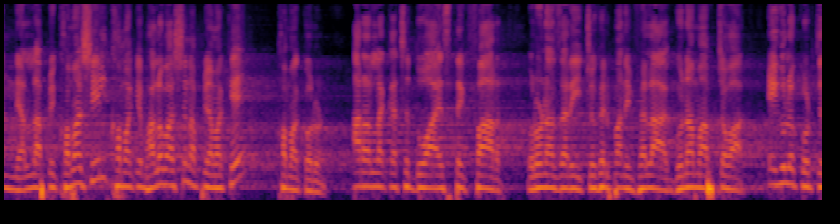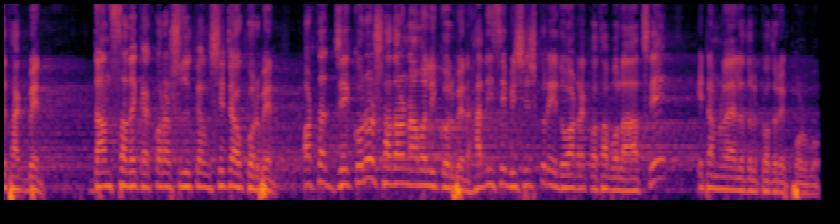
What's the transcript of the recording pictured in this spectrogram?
আন্নি। আল্লাহ আপনি ক্ষমাশীল, ক্ষমাকে ভালোবাসেন, আপনি আমাকে ক্ষমা করুন। আর আল্লাহর কাছে দোয়া, ইস্তেগফার, রোনাজারি, চোখের পানি ফেলা গুনাহ মাফ চাওয়া, এগুলো করতে থাকবেন। দান, সাদেকা করার সুযোগ থাকলে সেটাও করবেন। অর্থাৎ যে কোনো সাধারণ আমলই করবেন। হাদিসে বিশেষ করে এই দোয়াটার কথা বলা আছে। এটা আমরা লাইলাতুল কদরে পড়ব।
